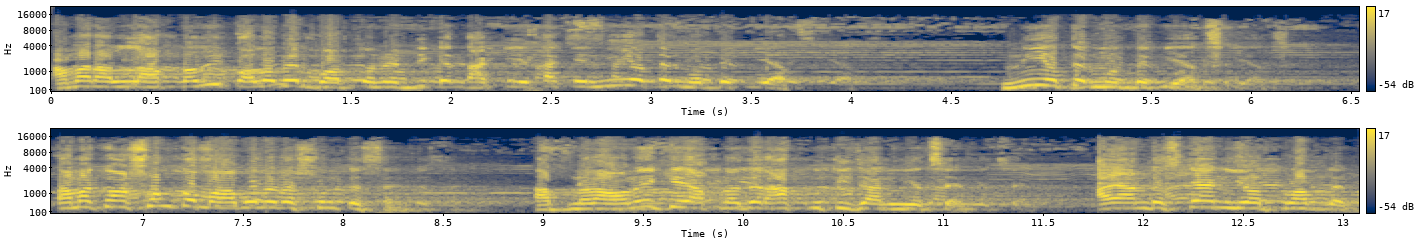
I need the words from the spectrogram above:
আমার আল্লাহ বর্তনের দিকে তাকিয়ে তাকে নিয়তের মধ্যে কি আছে? নিয়তের মধ্যে কি আছে? আমাকে অসংখ্য মা বোনেরা শুনতেছেন। আপনারা অনেকে আপনাদের আকুতি জানিয়েছেন। আই আন্ডারস্ট্যান্ড ইয়োর প্রবলেম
